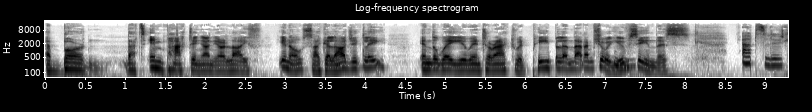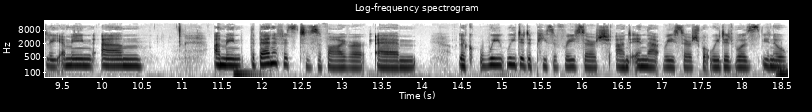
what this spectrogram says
a burden that's impacting on your life, you know, psychologically, in the way you interact with people and that. I'm sure you've mm-hmm. seen this. Absolutely. I mean, um, I mean, the benefits to survivor um, look, we, we did a piece of research, and in that research, what we did was, you know,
